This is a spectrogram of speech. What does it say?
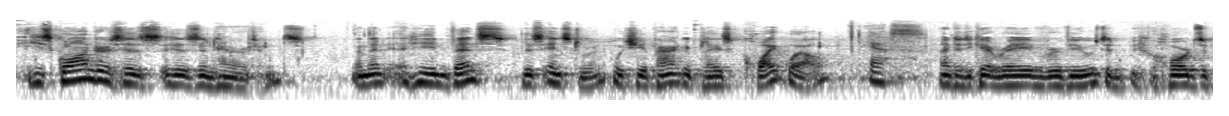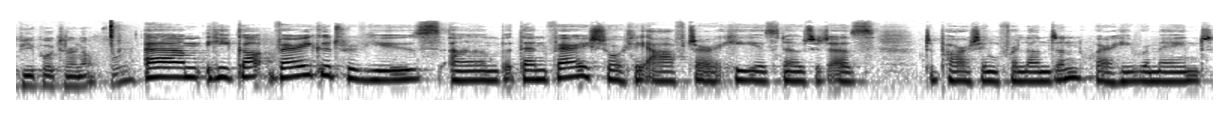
He squanders his, his inheritance. And then he invents this instrument, which he apparently plays quite well. Yes. And did he get rave reviews? Did hordes of people turn up for it? Um, he got very good reviews, um, but then very shortly after, he is noted as departing for London, where he remained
